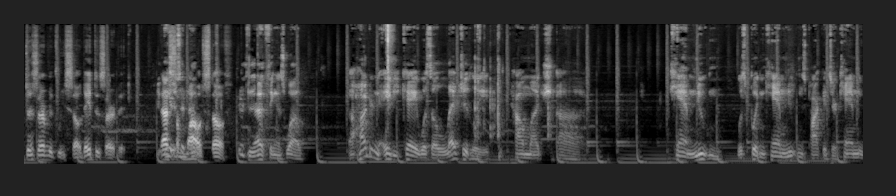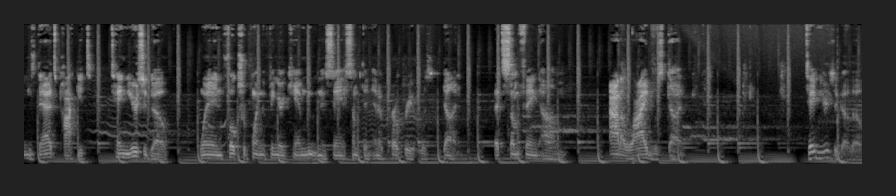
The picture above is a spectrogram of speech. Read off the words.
deservedly so. They deserve it. That's some another, wild stuff. Here's another thing as well. 180k was allegedly how much uh, Cam Newton was put in Cam Newton's pockets or Cam Newton's dad's pockets 10 years ago when folks were pointing the finger at Cam Newton and saying something inappropriate was done. That something um, out of line was done. 10 years ago, though.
